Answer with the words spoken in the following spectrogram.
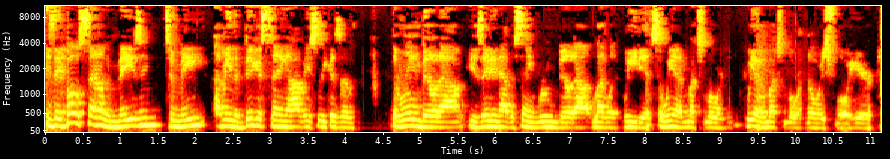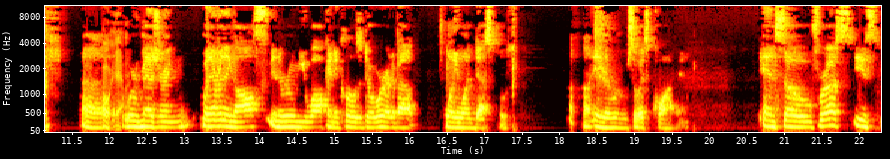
is they both sound amazing to me. I mean, the biggest thing, obviously, because of the room build out, is they didn't have the same room build out level that we did, so we had much lower. We have a much lower noise floor here. Uh, Oh, yeah. We're measuring with everything off in the room. You walk in and close the door, we're at about twenty one decibels uh, in the room, so it's quiet. And so for us, it's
